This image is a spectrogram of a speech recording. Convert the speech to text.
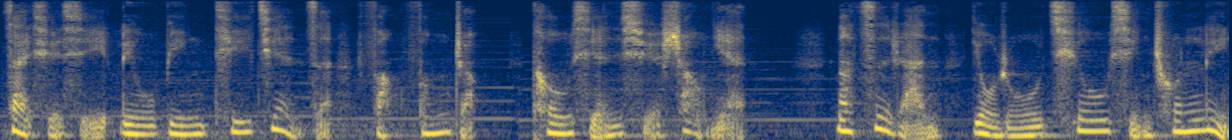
再学习溜冰、踢毽子、放风筝、偷闲学少年。那自然又如秋行春令，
